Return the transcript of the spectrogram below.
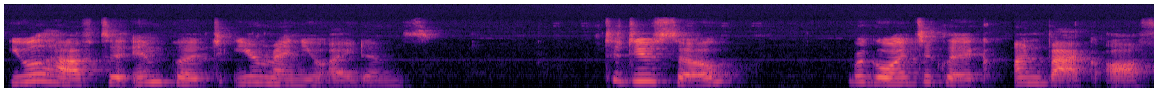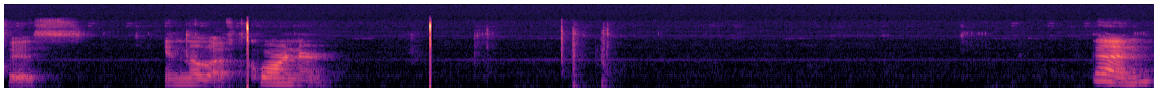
you will have to input your menu items. To do so, we're going to click on Back Office in the left corner. Then,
